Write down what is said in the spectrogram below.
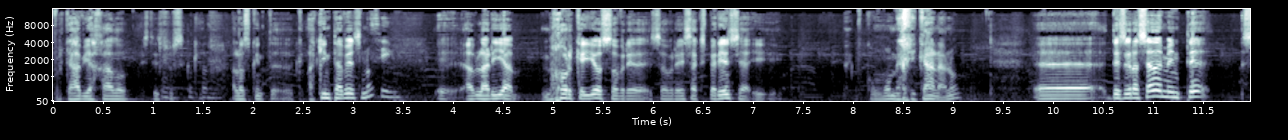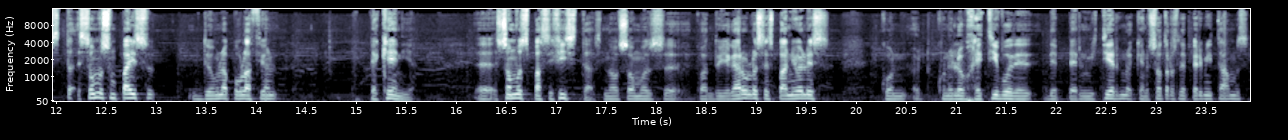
porque ha viajado este, sus- a, los quinta, a quinta vez, ¿no? Sí. Eh, hablaría mejor que yo sobre, sobre esa experiencia y como mexicana, ¿no? Eh, desgraciadamente somos un país de una población pequeña. Eh, somos pacifistas, no somos eh, cuando llegaron los españoles con, con el objetivo de, de permitirnos que nosotros le permitamos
